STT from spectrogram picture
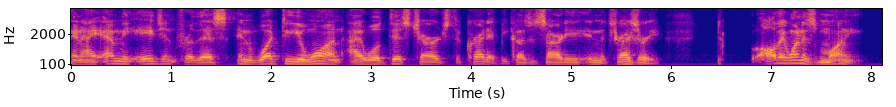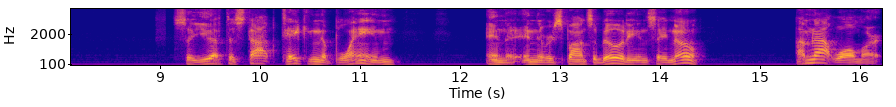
and I am the agent for this. And what do you want? I will discharge the credit because it's already in the treasury. All they want is money. So you have to stop taking the blame and the and the responsibility and say, no, I'm not Walmart.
